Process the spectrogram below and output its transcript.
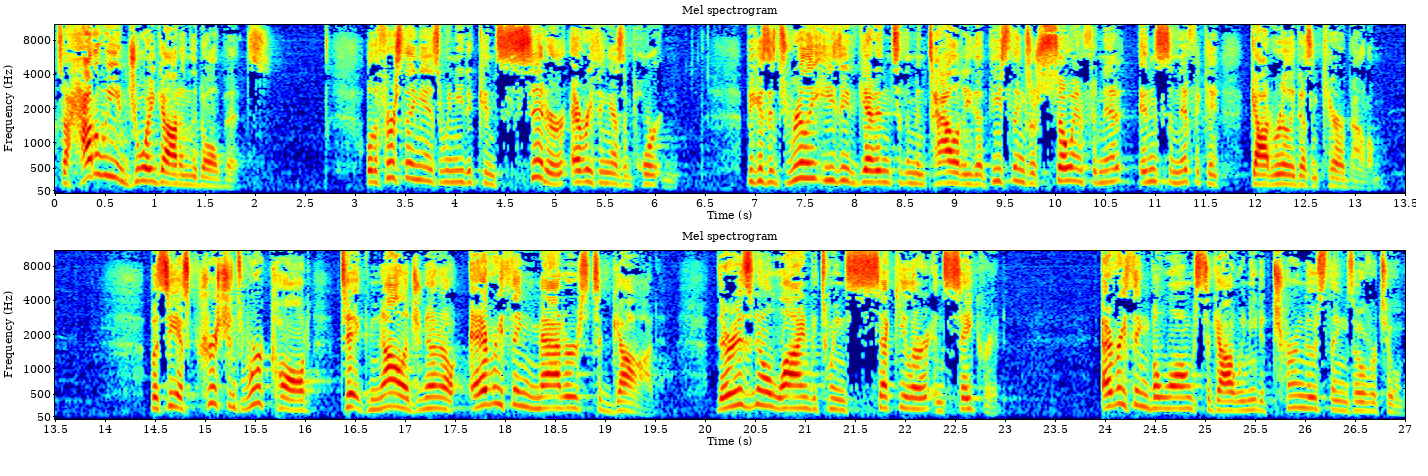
So, how do we enjoy God in the dull bits? Well, the first thing is we need to consider everything as important. Because it's really easy to get into the mentality that these things are so infinite, insignificant, God really doesn't care about them. But see, as Christians, we're called to acknowledge no, no, everything matters to God. There is no line between secular and sacred. Everything belongs to God. We need to turn those things over to Him.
